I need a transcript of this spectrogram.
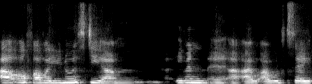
uh, of our university, um, even uh, I, I would say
